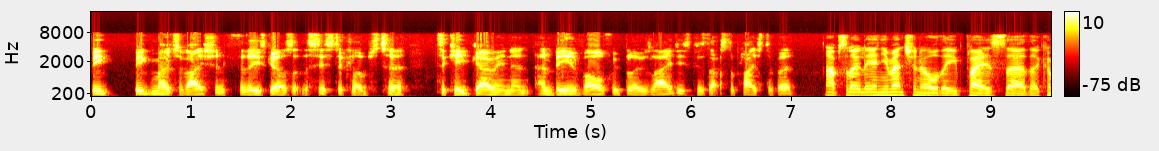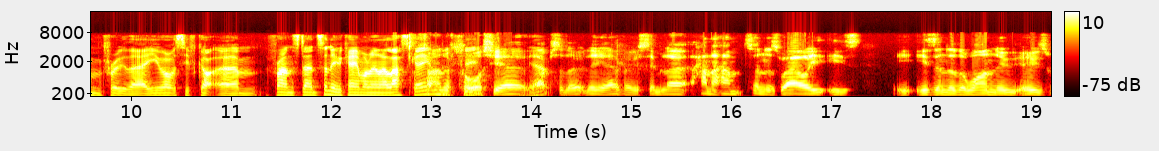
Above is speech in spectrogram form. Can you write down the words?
big big motivation for these girls at the sister clubs to to keep going and, and be involved with Blues Ladies because that's the place to be. Absolutely, and you mentioned all the players uh, that are coming through there. You obviously got um, Fran Stenson who came on in the last game. Fran, of course, yeah, yeah, absolutely, yeah, very similar. Hannah Hampton as well. He, he's he's another one who, who's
